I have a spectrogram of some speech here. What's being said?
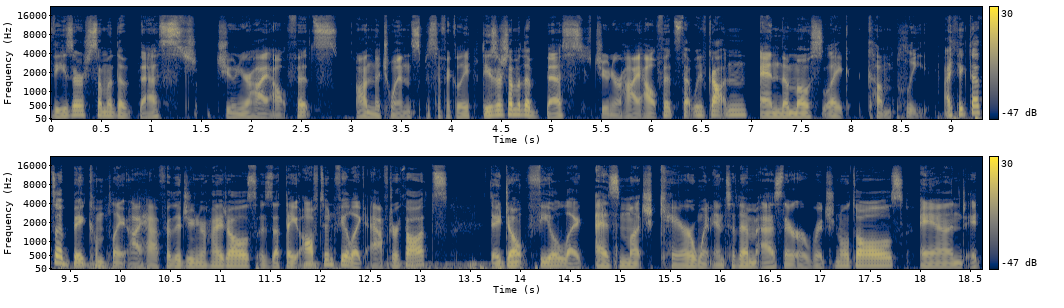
These are some of the best junior high outfits on the twins specifically. These are some of the best junior high outfits that we've gotten and the most like complete. I think that's a big complaint I have for the junior high dolls is that they often feel like afterthoughts. They don't feel like as much care went into them as their original dolls. And it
